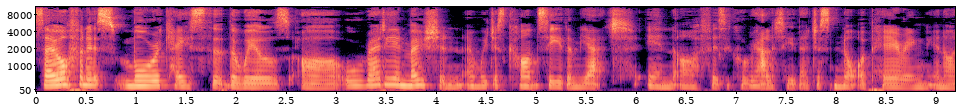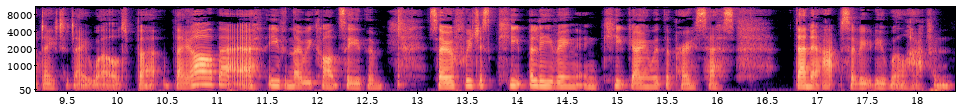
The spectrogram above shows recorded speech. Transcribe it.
So often it's more a case that the wheels are already in motion and we just can't see them yet in our physical reality. They're just not appearing in our day to day world, but they are there even though we can't see them. So if we just keep believing and keep going with the process, then it absolutely will happen.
